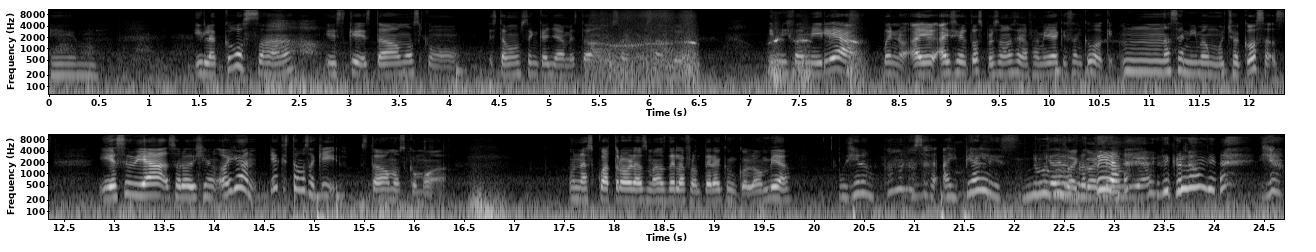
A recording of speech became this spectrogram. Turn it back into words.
Em, y la cosa es que estábamos como. Estábamos en Cayame, estábamos almorzando. Y mi familia, bueno, hay, hay ciertas personas en la familia que son como que mm, no se animan mucho a cosas. Y ese día solo dijeron, oigan, ya que estamos aquí, estábamos como a unas cuatro horas más de la frontera con Colombia. Dijeron, vámonos a, a Ipiales, que Vámonos queda en la frontera Colombia. de Colombia. Dijeron,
